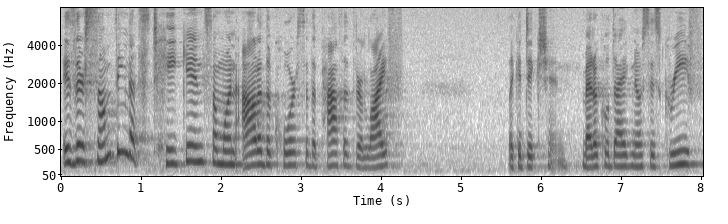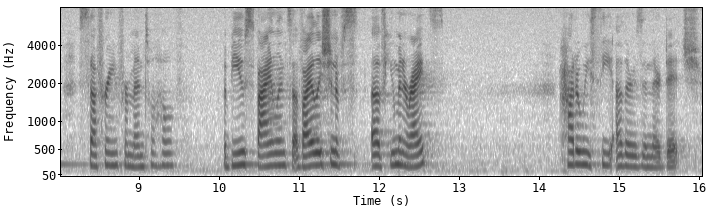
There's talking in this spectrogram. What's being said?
Is there something that's taken someone out of the course of the path of their life? Like addiction, medical diagnosis, grief, suffering from mental health, abuse, violence, a violation of, of human rights? How do we see others in their ditch?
